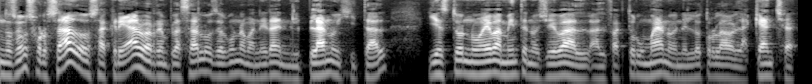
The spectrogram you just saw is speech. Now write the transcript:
nos vemos forzados a crear o a reemplazarlos de alguna manera en el plano digital Y esto nuevamente nos lleva al, al factor humano en el otro lado de la cancha.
